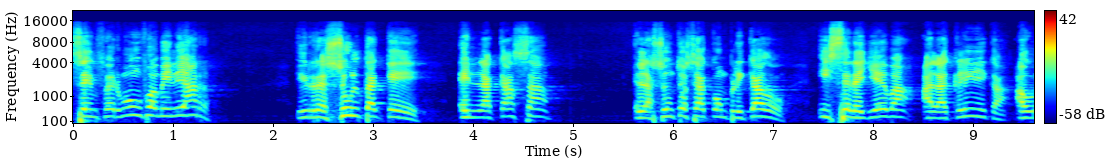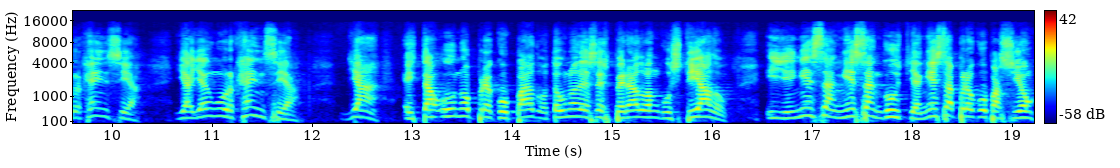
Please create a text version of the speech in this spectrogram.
Se enfermó un familiar y resulta que en la casa el asunto se ha complicado y se le lleva a la clínica a urgencia y allá en urgencia ya está uno preocupado, está uno desesperado, angustiado. Y en esa, en esa angustia, en esa preocupación,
